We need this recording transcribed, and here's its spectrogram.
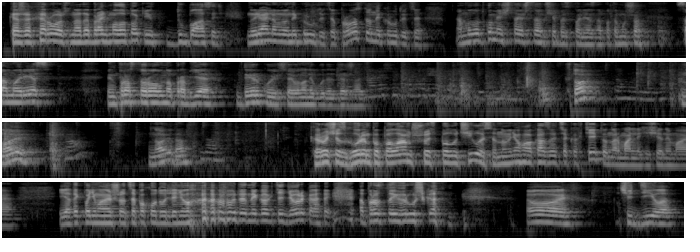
Каже, хорош, треба брати молоток і дубасить. Ну реально воно не крутиться, просто не крутиться. А молотком я вважаю, що це взагалі безполезно, тому що саморез, він просто ровно проб'є дирку і все, і воно не буде держати. Хто? Нові? Нові, так? Да? Коротше, з горем пополам щось вийшло, але в нього, оказується, когтей то нормальних ще немає. Я так розумію, що це, походу, для нього буде не когтядьорка, а просто ігрушка. Ой, чуділо.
